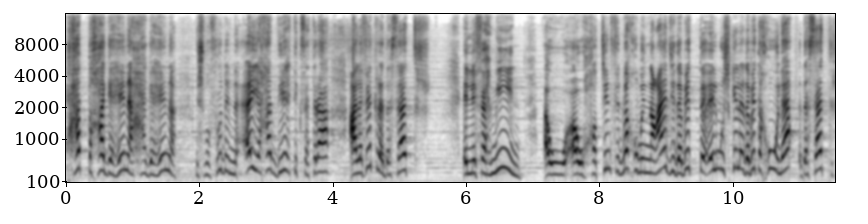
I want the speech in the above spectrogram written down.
حتى حاجة هنا حاجة هنا. مش مفروض إن أي حد يهتك سترها. على فكرة ده ستر. اللي فاهمين أو أو حاطين في دماغهم إن عادي ده بيت إيه المشكلة؟ ده بيت أخوه. لا ده ستر.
